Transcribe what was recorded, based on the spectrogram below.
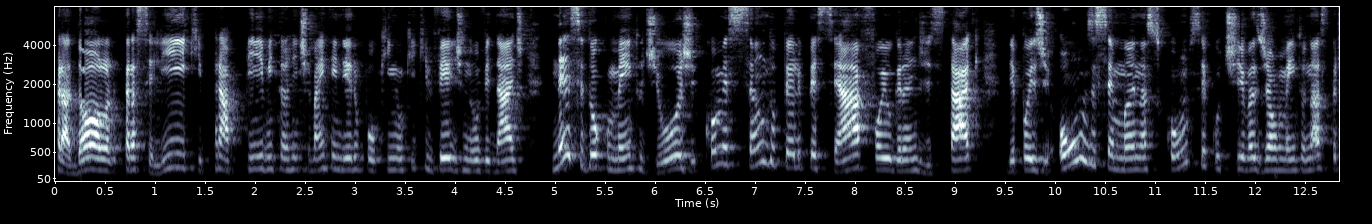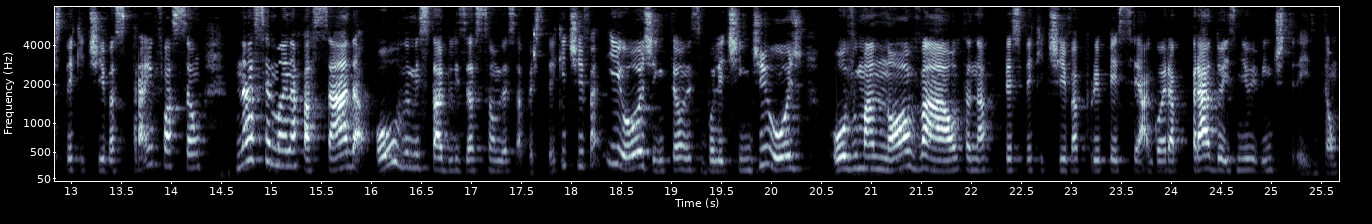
para dólar, para Selic, para PIB. Então a gente vai entender um pouquinho o que, que de novidade nesse documento de hoje, começando pelo IPCA, foi o grande destaque, depois de 11 semanas consecutivas de aumento nas perspectivas para a inflação. Na semana passada houve uma estabilização dessa perspectiva e hoje, então, nesse boletim de hoje, houve uma nova alta na perspectiva para o IPCA agora para 2023. Então,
